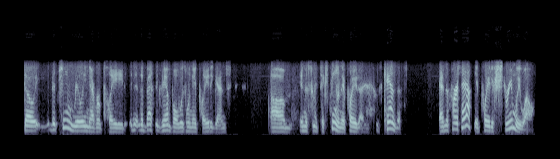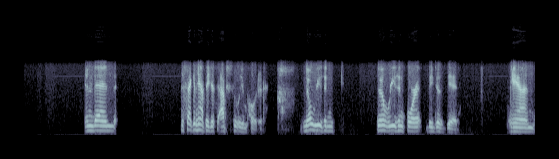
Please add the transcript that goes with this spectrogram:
So the team really never played. And the best example was when they played against um, in the Sweet 16 when they played it was Kansas, and the first half they played extremely well, and then the second half they just absolutely imploded. No reason, no reason for it. They just did, and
